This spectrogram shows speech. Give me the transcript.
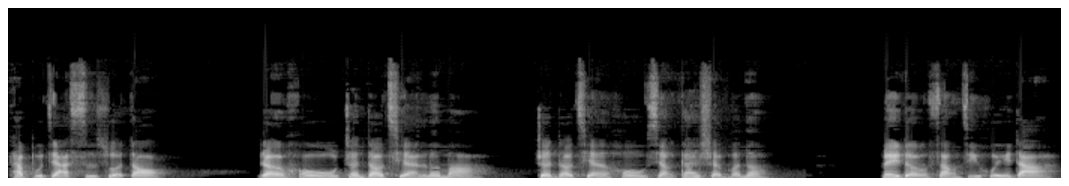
他不假思索道：“然后赚到钱了吗？赚到钱后想干什么呢？”没等桑吉回答，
